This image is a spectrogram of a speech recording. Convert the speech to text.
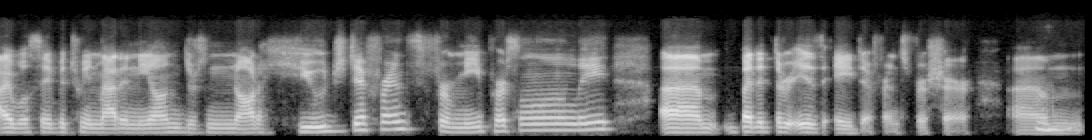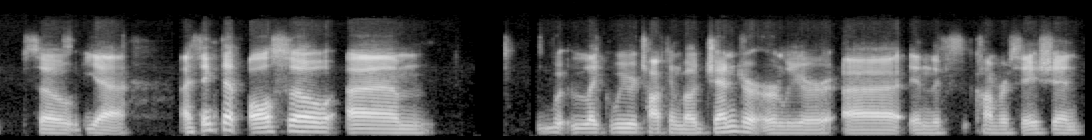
I will say between Matt and Neon, there's not a huge difference for me personally, um, but it, there is a difference for sure. Mhm. Um, so yeah, I think that also um, w- like we were talking about gender earlier uh, in this conversation.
